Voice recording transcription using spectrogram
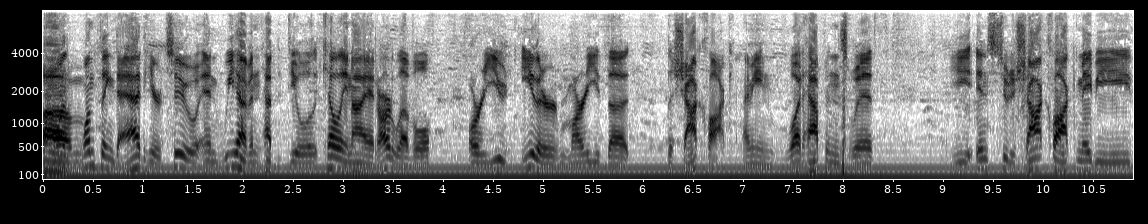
Um, one, one, thing to add here too, and we haven't had to deal with it, Kelly and I at our level, or you either, Marty, the the shot clock. I mean, what happens with you institute a shot clock? Maybe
